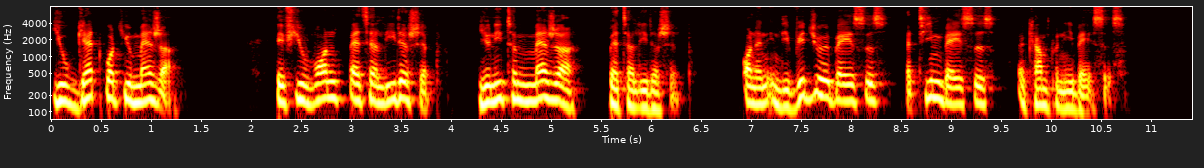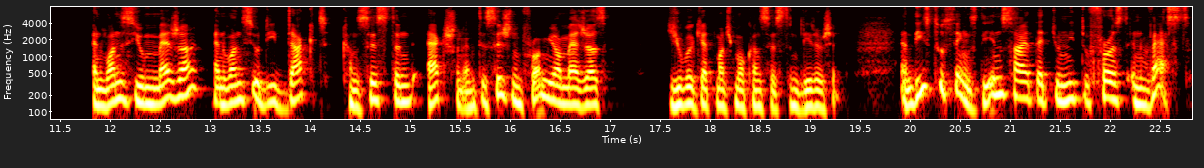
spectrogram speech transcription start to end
You get what you measure. If you want better leadership, you need to measure better leadership on an individual basis, a team basis, a company basis. And once you measure and once you deduct consistent action and decision from your measures, you will get much more consistent leadership. And these two things, the insight that you need to first invest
